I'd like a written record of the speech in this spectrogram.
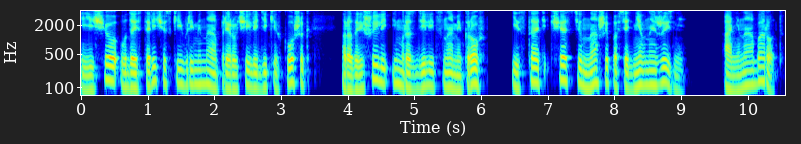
еще в доисторические времена приручили диких кошек, разрешили им разделить с нами кровь и стать частью нашей повседневной жизни, а не наоборот.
